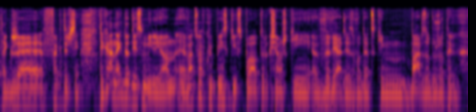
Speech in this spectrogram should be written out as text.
Także faktycznie. Tych anegdot jest milion. Wacław Krupiński, współautor książki w wywiadzie z Wodeckim, bardzo dużo tych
